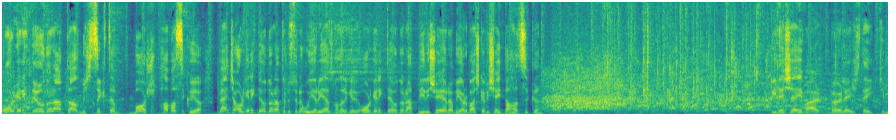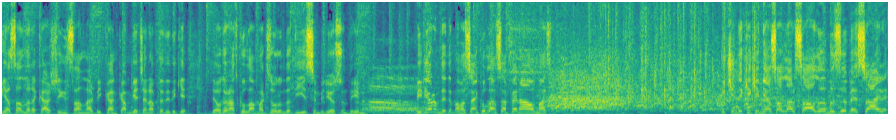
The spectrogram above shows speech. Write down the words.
Organik deodorant almış. Sıktım. Boş. Hava sıkıyor. Bence organik deodorantın üstüne uyarı yazmaları gerekiyor. Organik deodorant bir işe yaramıyor. Başka bir şey daha sıkın. Bir de şey var böyle işte kimyasallara karşı insanlar. Bir kankam geçen hafta dedi ki deodorant kullanmak zorunda değilsin biliyorsun değil mi? Biliyorum dedim ama sen kullansan fena olmaz. İçindeki kimyasallar sağlığımızı vesaire.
